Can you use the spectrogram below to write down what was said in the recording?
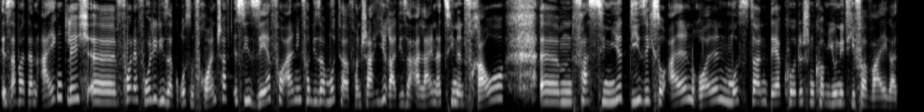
Ist aber dann eigentlich äh, vor der Folie dieser großen Freundschaft, ist sie sehr vor allen Dingen von dieser Mutter, von Shahira, dieser alleinerziehenden Frau, ähm, fasziniert, die sich so allen Rollenmustern der kurdischen Community verweigert.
